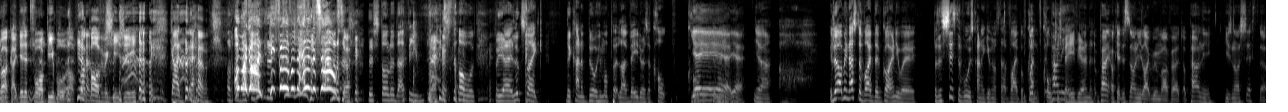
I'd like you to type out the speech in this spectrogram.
fuck, I did it for people. Oh, fuck yeah. off, Rikishi. god damn. oh my god, he fell from the hell in the cell! They've stolen that theme from. Star Wars. But yeah, it looks like they kind of built him up at like Vader as a cult yeah, yeah, yeah, yeah, yeah. Yeah. Oh. I mean, that's the vibe they've got anyway. But the Sith have always kind of given off that vibe of kind of cultish behavior, is Apparently, okay, this is the only like rumor I've heard. Apparently, he's not a Sith though.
